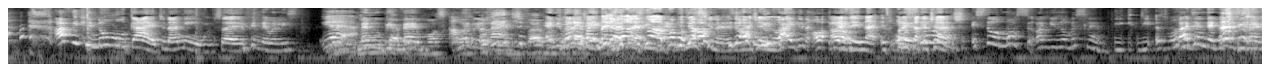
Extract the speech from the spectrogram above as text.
I'm thinking normal guy. Do you know what I mean? So I think they were at least. Yeah. Men will be men. mosque, I'm not gonna lie. offering 500. Anyway, No, no, but it's didn't- it's not a proper mosque, you know. It's didn't a offer me mosque. he didn't. As yeah. in, like, it's almost like a still- church. It's still a mosque. Are you not Muslim? The- the- what? But then they need to be men.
